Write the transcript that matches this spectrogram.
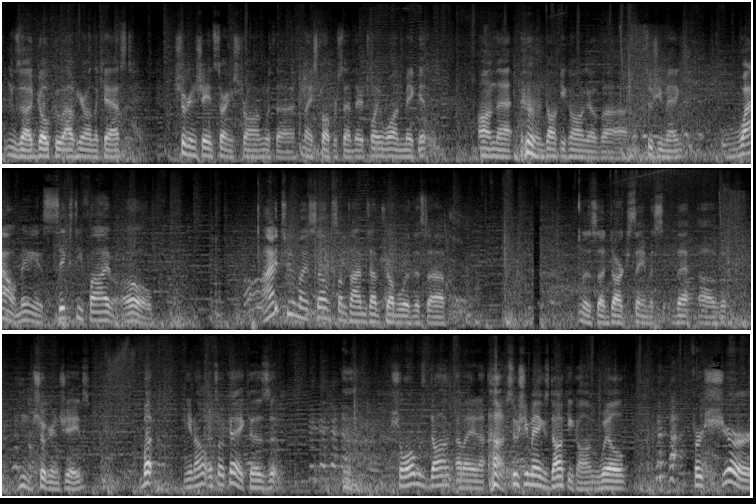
This is uh, Goku out here on the cast. Sugar N Shade starting strong with a nice 12% there. 21 make it on that Donkey Kong of uh, Sooshi Mang. Wow, making it 65-0. I too myself sometimes have trouble with this uh, this uh, Dark Samus that of Sugar N Shades, but you know it's okay because Shalom's Don I mean uh, Sooshi Mang's Donkey Kong will for sure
